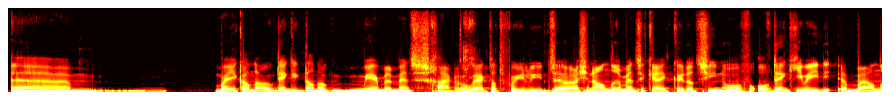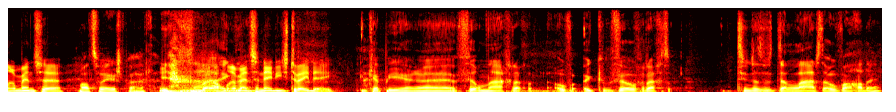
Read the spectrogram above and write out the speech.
Ehm, Maar je kan daar ook, denk ik, dan ook meer met mensen schakelen. Hoe werkt dat voor jullie? Als je naar andere mensen kijkt, kun je dat zien? Of, of denk je bij, bij andere mensen... Wat we eerst praten. Ja, Nou, bij andere mensen, nee, die is 2D. Ik heb hier eh, veel nagedacht over. Ik heb er veel over gedacht sinds dat we het er laatst over hadden.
